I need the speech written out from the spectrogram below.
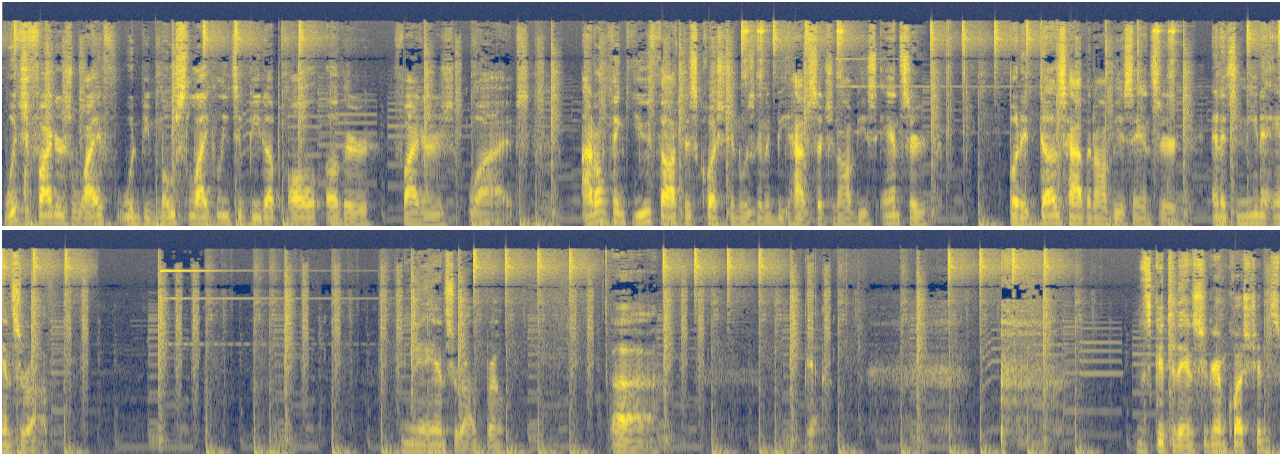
which fighter's wife would be most likely to beat up all other fighters' wives? I don't think you thought this question was going to be have such an obvious answer, but it does have an obvious answer, and it's Nina Ansaroff. Nina Ansaroff, bro. Uh, Let's get to the Instagram questions.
